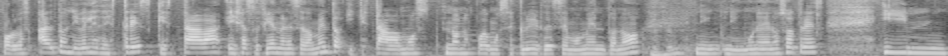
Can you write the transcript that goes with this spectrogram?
por los altos niveles de estrés que estaba ella sufriendo en ese momento y que estábamos, no nos podemos excluir de ese momento, ¿no? ninguna de nosotros. Y mm,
